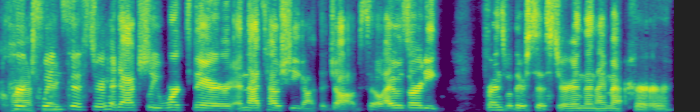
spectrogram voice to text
her twin sister had actually worked there, and that's how she got the job. So I was already friends with her sister, and then I met her.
